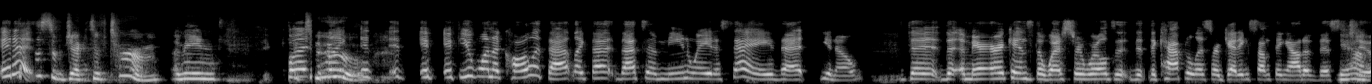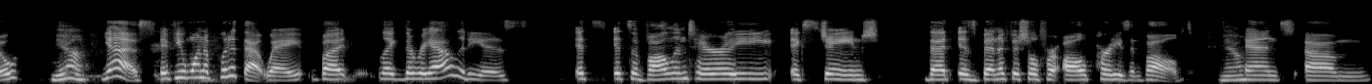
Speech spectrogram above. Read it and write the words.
It is. it's a subjective term i mean but like it, it, if, if you want to call it that like that that's a mean way to say that you know the the americans the western world the, the capitalists are getting something out of this Yeah. too. Yeah. Yes if you want to put it that way but like the reality is it's it's a voluntary exchange that is beneficial for all parties involved. Yeah. And um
